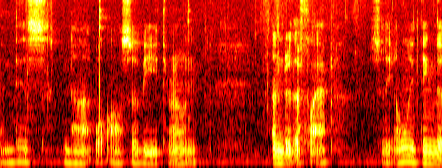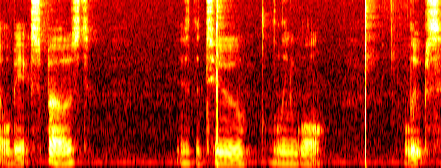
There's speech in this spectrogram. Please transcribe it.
And this knot will also be thrown under the flap. So the only thing that will be exposed is the two lingual loops.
